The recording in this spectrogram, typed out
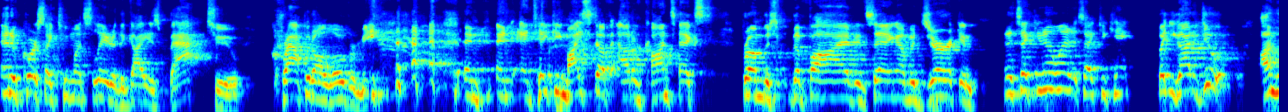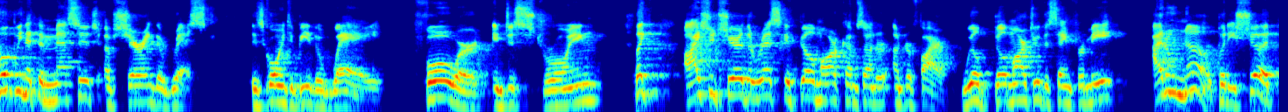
And of course, like two months later, the guy is back to crapping all over me and, and, and taking my stuff out of context from the, the five and saying I'm a jerk. And, and it's like, you know what? It's like you can't, but you got to do it. I'm hoping that the message of sharing the risk is going to be the way forward in destroying. Like, I should share the risk if Bill Maher comes under, under fire. Will Bill Maher do the same for me? I don't know, but he should.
